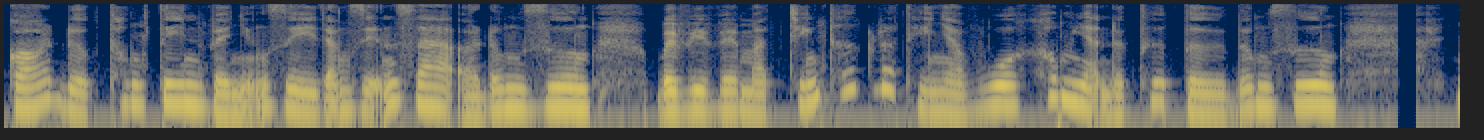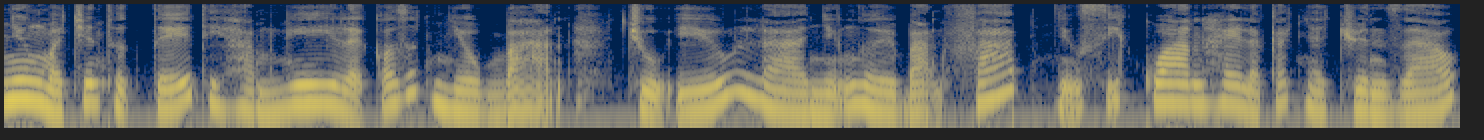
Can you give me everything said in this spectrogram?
có được thông tin về những gì đang diễn ra ở Đông Dương, bởi vì về mặt chính thức đó thì nhà vua không nhận được thư từ Đông Dương. Nhưng mà trên thực tế thì Hàm Nghi lại có rất nhiều bạn, chủ yếu là những người bạn Pháp, những sĩ quan hay là các nhà truyền giáo.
